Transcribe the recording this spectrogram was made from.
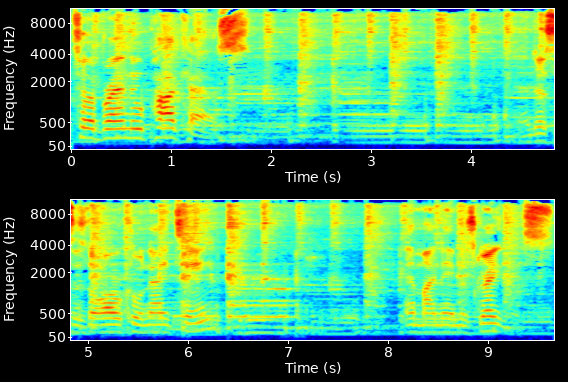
to a brand new podcast. And this is the Oracle 19. And my name is Greatness.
